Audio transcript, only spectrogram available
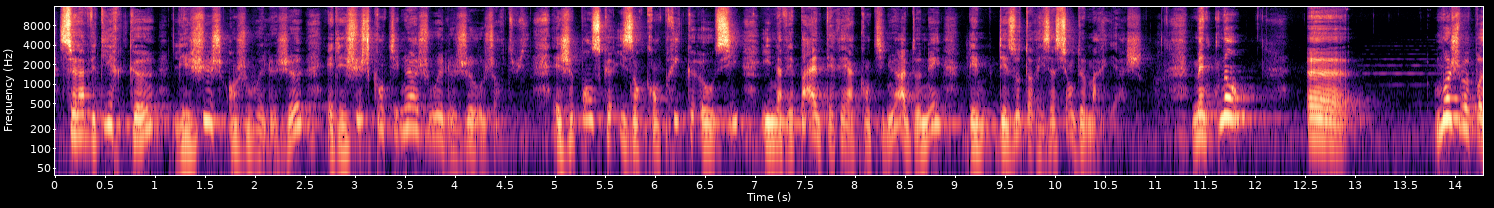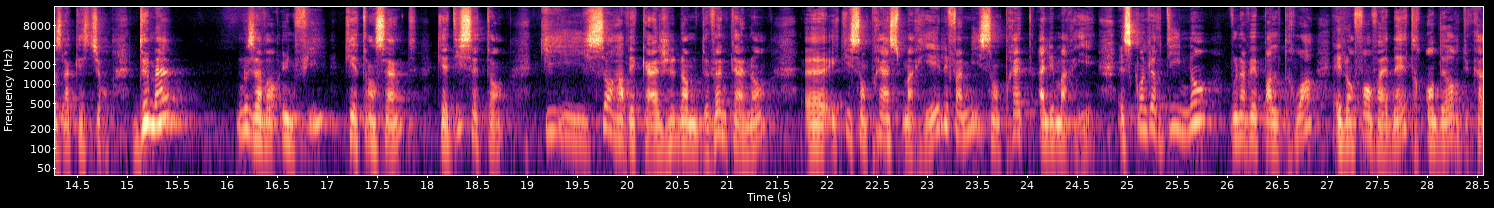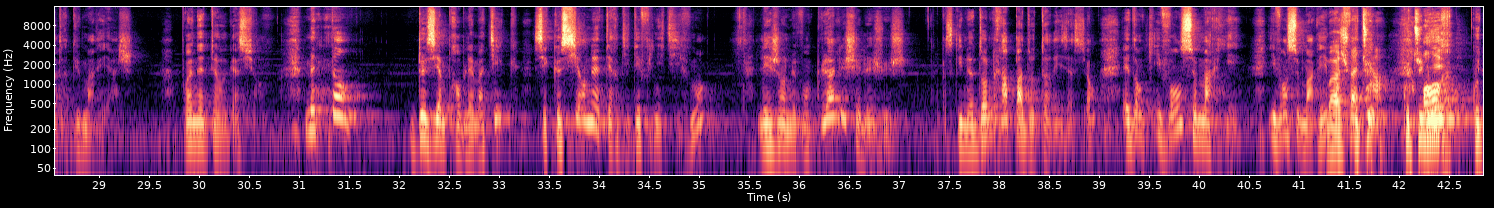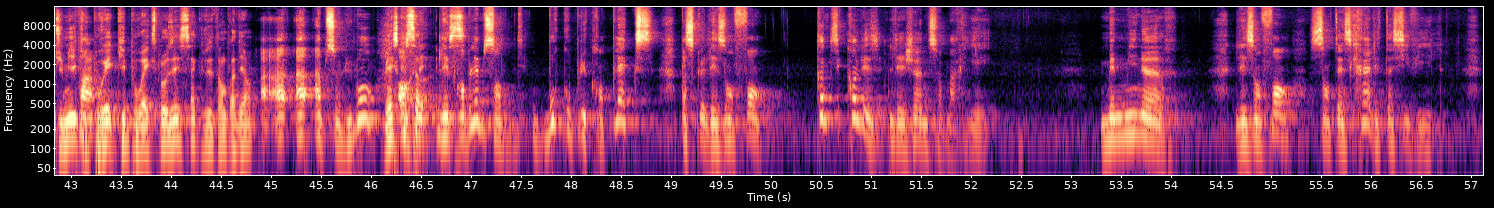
Cela veut dire que les juges ont joué le jeu et les juges continuent à jouer le jeu aujourd'hui. Et je pense qu'ils ont compris qu'eux aussi, ils n'avaient pas intérêt à continuer à donner des, autorisations de mariage. Maintenant, euh, moi je me pose la question, demain, nous avons une fille qui est enceinte, qui a 17 ans, qui sort avec un jeune homme de 21 ans euh, et qui sont prêts à se marier. Les familles sont prêtes à les marier. Est-ce qu'on leur dit non, vous n'avez pas le droit et l'enfant va naître en dehors du cadre du mariage? Point d'interrogation. Maintenant, deuxième problématique, c'est que si on interdit définitivement, les gens ne vont plus aller chez le juge parce qu'il ne donnera pas d'autorisation, et donc ils vont se marier. Ils vont se marier bah, par coutumier, coutumier qui, pourrait, qui pourrait exploser, c'est ça que vous êtes en train de dire? Ah, ah, Absolument. Mais Or, que les, problèmes sont beaucoup plus complexes, parce que les enfants, quand, quand les, les jeunes sont mariés, même mineurs, les enfants sont inscrits à l'état civil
